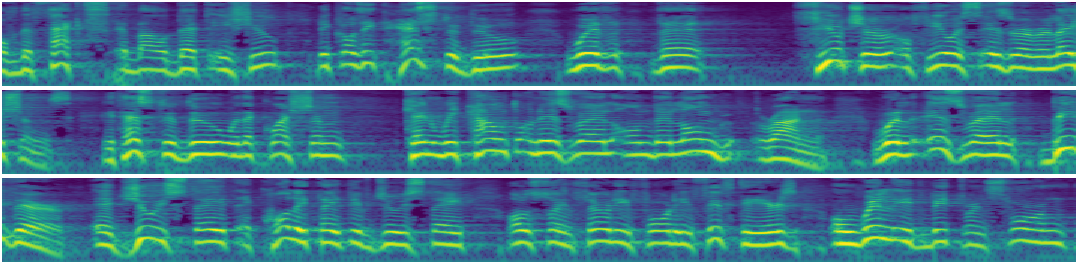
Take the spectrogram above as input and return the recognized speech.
of the facts about that issue because it has to do with the future of US Israel relations. It has to do with the question can we count on Israel on the long run? Will Israel be there, a Jewish state, a qualitative Jewish state, also in 30, 40, 50 years, or will it be transformed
